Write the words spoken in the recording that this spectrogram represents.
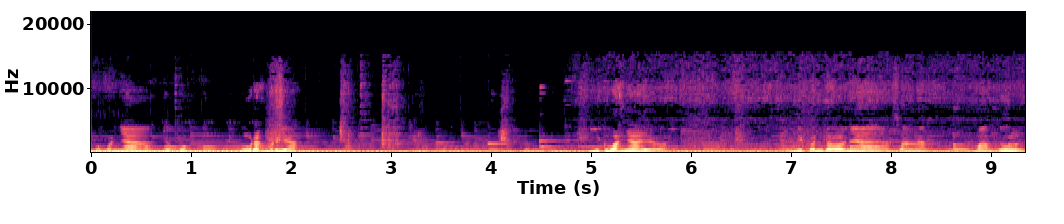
Pokoknya cukup murah meriah. Ini kuahnya ya ini pentolnya sangat mantul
